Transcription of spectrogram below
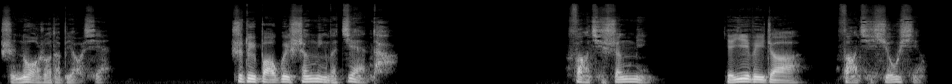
是懦弱的表现，是对宝贵生命的践踏。放弃生命，也意味着放弃修行，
